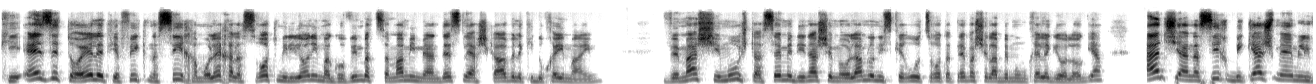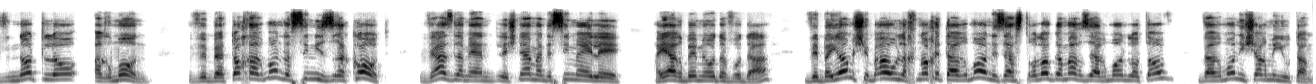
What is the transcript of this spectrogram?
כי איזה תועלת יפיק נסיך המולך על עשרות מיליונים הגובים בצמא ממהנדס להשקעה ולקידוחי מים, ומה שימוש תעשה מדינה שמעולם לא נזכרו אוצרות הטבע שלה במומחה לגיאולוגיה, עד שהנסיך ביקש מהם לבנות לו ארמון, ובתוך הארמון לשים מזרקות, ואז למהנד... לשני המהנדסים האלה היה הרבה מאוד עבודה, וביום שבאו לחנוך את הארמון, איזה אסטרולוג אמר, זה ארמון לא טוב, והארמון נשאר מיותם.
